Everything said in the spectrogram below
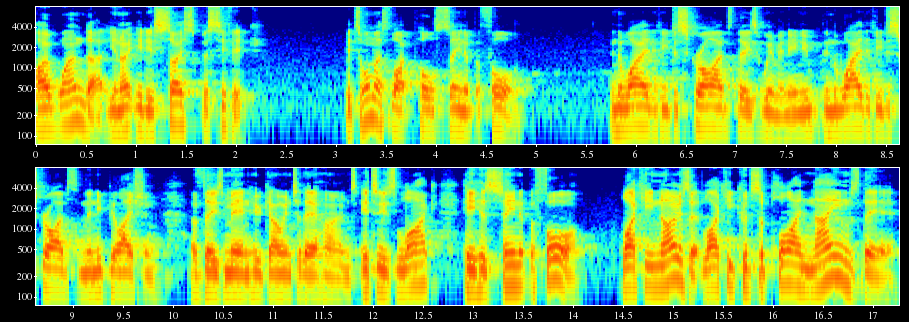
I wonder, you know, it is so specific. It's almost like Paul's seen it before in the way that he describes these women, in, the way that he describes the manipulation of these men who go into their homes. It is like he has seen it before, like he knows it, like he could supply names there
